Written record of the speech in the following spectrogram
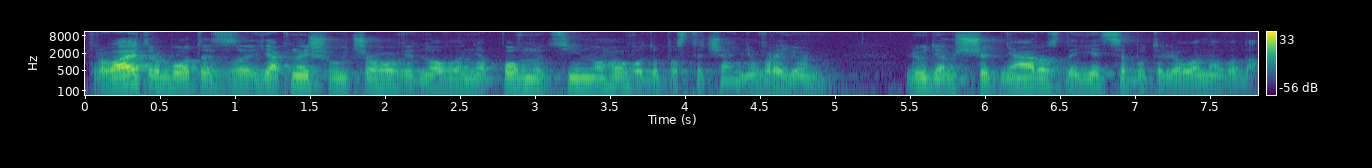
Тривають роботи з якнайшвидшого відновлення повноцінного водопостачання в районі. Людям щодня роздається бутильована вода.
